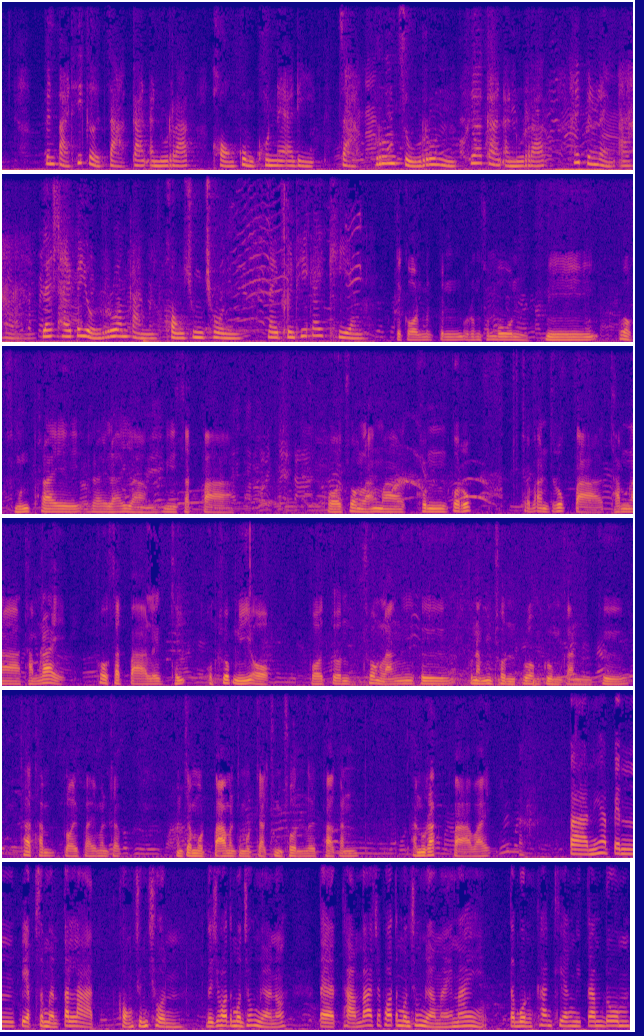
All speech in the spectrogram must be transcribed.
เป็นป่าที่เกิดจากการอนุรักษ์ของกลุ่มคนในอดีต จากรุ่นสู่รุ่นเพื่อการอนุรักษ์ให้เป็นแหล่งอาหาร และใช้ประโยชน์ร่วมกันของชุมชน ในพื้นที่ใกล้เคียง แต่ก่อนมันเป็นอุดมสมบูรณ์มีพวกสมุนไพรหลายๆอย่างมีสัตว์ป่า พอช่วงหลังมาคนก็รุกชาวบ้านรุกป่าทำนาทำไร่ พวกสัตว์ป่าเลยอพยพหนีออก อจนช่วงหลังนี้คือผู้นำชุมชนรวมกลุ่มกัน คือถ้าทำปล่อยไปมันจะมันจะหมดป่ามันจะหมดจากชุมชนเลยพากันอนุรักษ์ป่าไว้ ป่าเนี่ยเป็นเปรียบเสมือนตลาดของชุมชน โดยเฉพาะตำบลช่วงเหนือเนาะแต่ถามว่าเฉพาะตำบลช่วงเหนือไหมไม่ตำบลข้างเคียงมีตำดม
